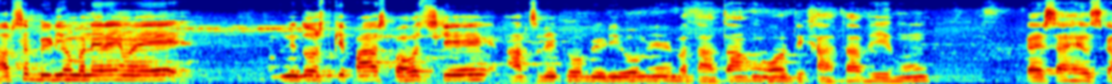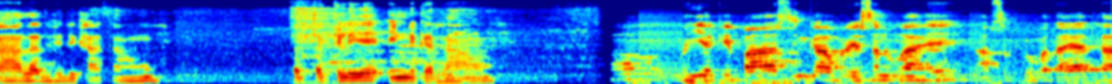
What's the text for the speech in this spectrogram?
आप सब वीडियो बने रहे, मैं अपने दोस्त के पास पहुँच के आप सभी को वीडियो में बताता हूँ और दिखाता भी हूँ, कैसा है उसका हालत भी दिखाता हूँ। तब तक के लिए इंड कर रहा हूँ। भैया के पास इनका ऑपरेशन हुआ है, आप सबको बताया था,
